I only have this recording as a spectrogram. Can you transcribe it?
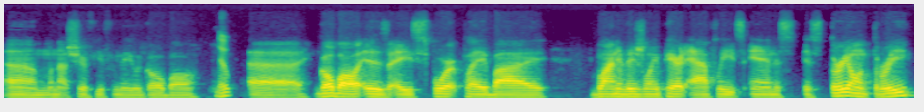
Um, I'm not sure if you're familiar with goal ball. Nope. Uh, goal ball is a sport played by blind and visually impaired athletes, and it's, it's three on three,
